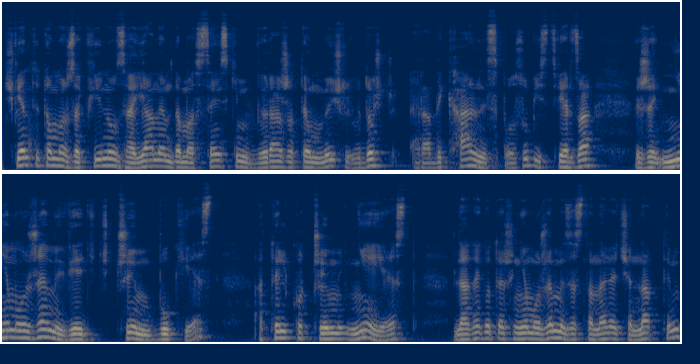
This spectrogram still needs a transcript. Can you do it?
Święty Tomasz Zakwinu za Janem Damasceńskim wyraża tę myśl w dość radykalny sposób i stwierdza, że nie możemy wiedzieć, czym Bóg jest, a tylko czym nie jest, Dlatego też nie możemy zastanawiać się nad tym,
